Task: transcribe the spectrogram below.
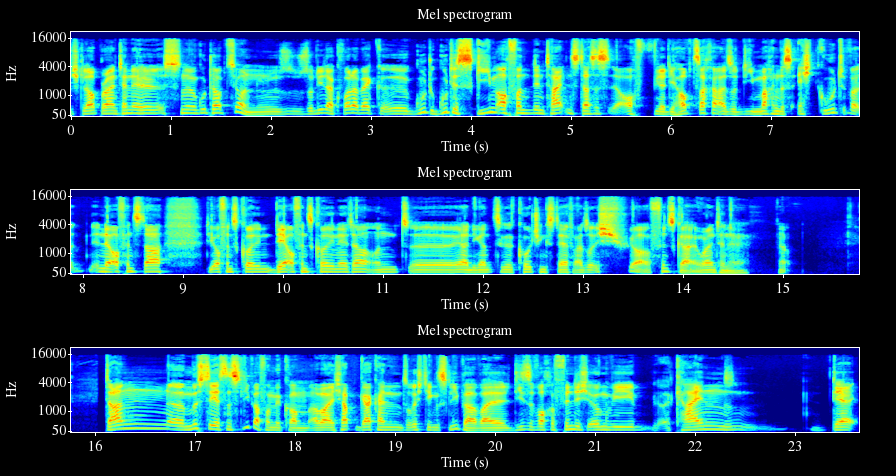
ich glaube, Ryan Tannehill ist eine gute Option. Ein solider Quarterback, äh, gut, gutes Scheme auch von den Titans. Das ist auch wieder die Hauptsache. Also die machen das echt gut in der Offense da. Die Offense der Offense Coordinator und äh, ja die ganze Coaching Staff. Also ich ja find's geil, Ryan Tannehill. Ja. Dann äh, müsste jetzt ein Sleeper von mir kommen, aber ich habe gar keinen so richtigen Sleeper, weil diese Woche finde ich irgendwie keinen, der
